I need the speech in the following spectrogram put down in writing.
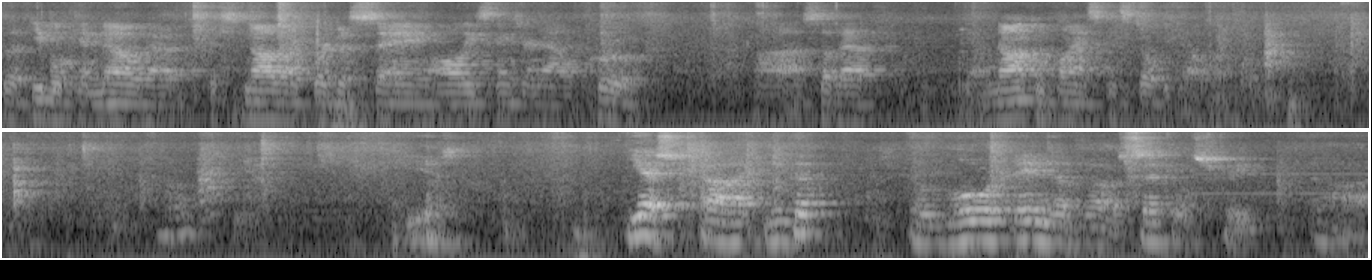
so that people can know that it's not like we're just saying all these things are now approved, uh, so that you know, non-compliance can still be dealt with. Yes. Yes, uh, you got the lower end of uh, Central Street, uh,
